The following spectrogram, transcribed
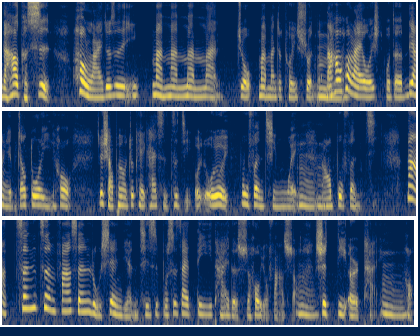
然后可是后来就是慢慢慢慢就慢慢就推顺了。然后后来我我的量也比较多了以后，就小朋友就可以开始自己，我我有一部分亲喂，然后部分挤。那真正发生乳腺炎，其实不是在第一胎的时候有发烧，是第二胎。嗯好，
